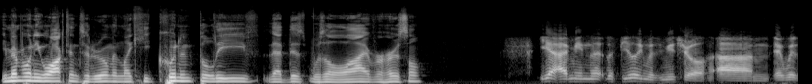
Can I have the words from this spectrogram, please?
You remember when he walked into the room and like he couldn't believe that this was a live rehearsal? Yeah, I mean the the feeling was mutual. Um, it was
